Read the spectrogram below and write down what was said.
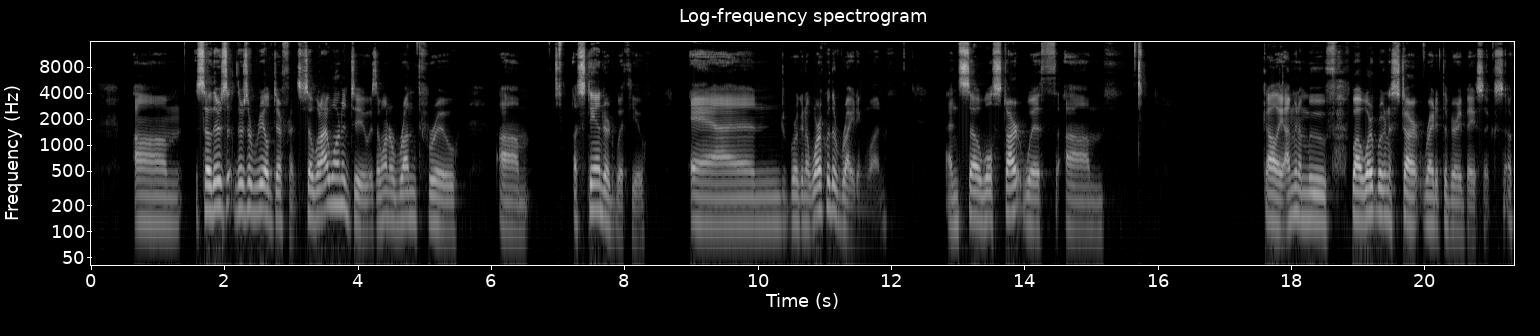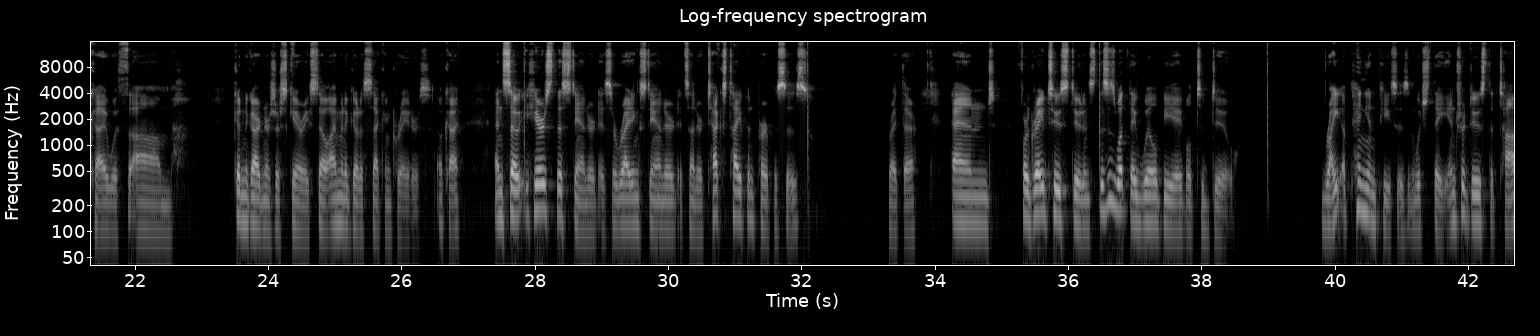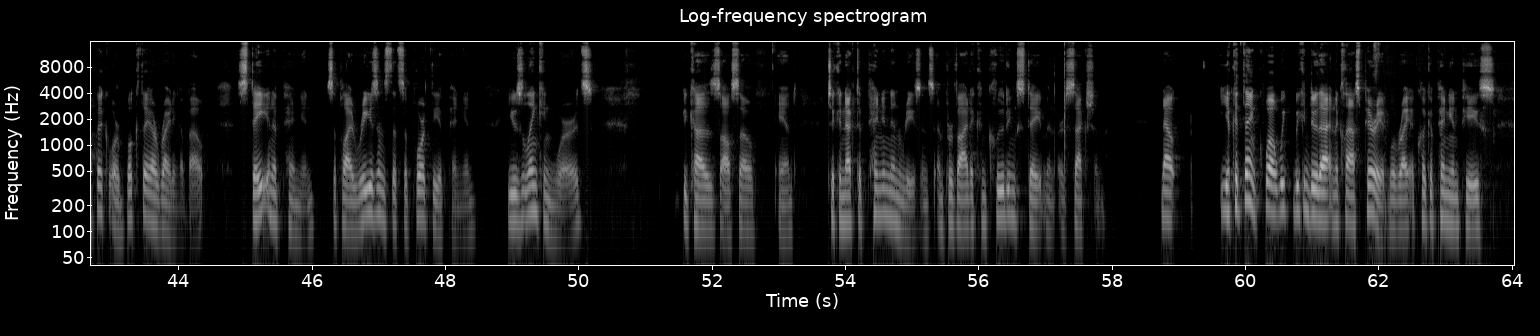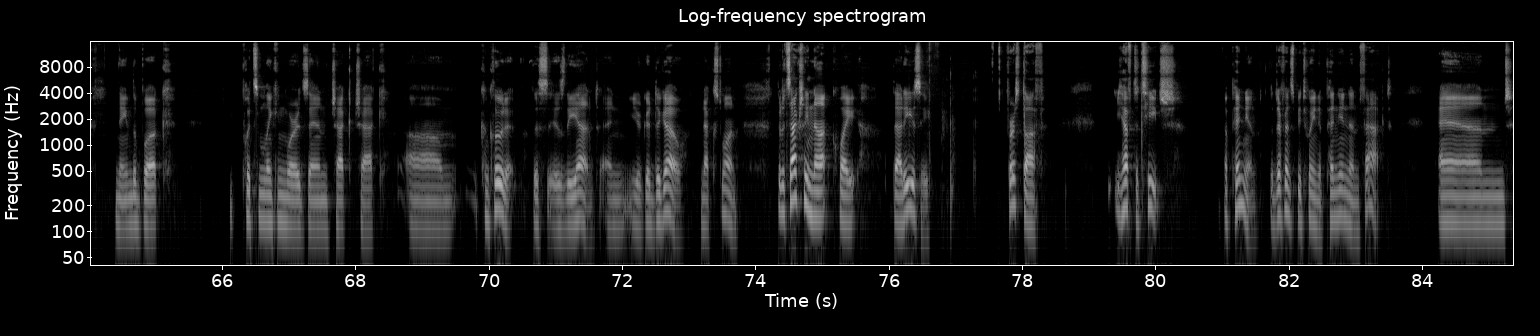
Um, so there's there's a real difference. So what I want to do is I want to run through um, a standard with you and we're going to work with a writing one. And so we'll start with, um, golly, I'm going to move, well, we're, we're going to start right at the very basics, okay, with um, kindergartners are scary. So I'm going to go to second graders, okay? And so here's the standard. It's a writing standard. It's under text type and purposes, right there. And for grade two students, this is what they will be able to do write opinion pieces in which they introduce the topic or book they are writing about, state an opinion, supply reasons that support the opinion, use linking words, because also, and, to connect opinion and reasons, and provide a concluding statement or section. Now, you could think, well, we, we can do that in a class period. We'll write a quick opinion piece, name the book, put some linking words in, check, check. Um, conclude it. This is the end, and you're good to go. Next one. But it's actually not quite that easy. First off, you have to teach opinion, the difference between opinion and fact. And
